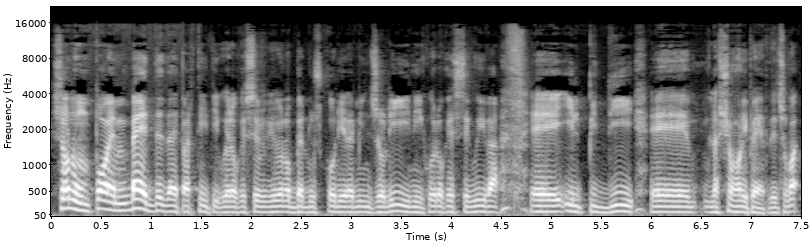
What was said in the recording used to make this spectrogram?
sono un po' embed dai partiti, quello che seguono Berlusconi Berlusconi era Minzolini, quello che seguiva eh, il PD, eh, lasciamoli perdere. Insomma,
